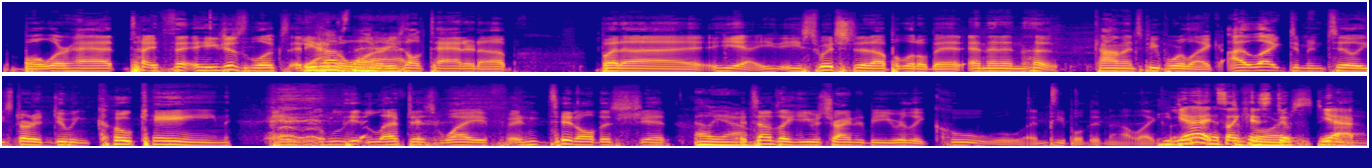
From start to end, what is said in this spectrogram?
bowler hat type thing. He just looks and He he's in the the water. hat. He's all tatted up. But uh, yeah, he, he switched it up a little bit, and then in the comments, people were like, "I liked him until he started doing cocaine and le- left his wife and did all this shit." Oh yeah. It sounds like he was trying to be really cool, and people did not like He that. yeah, it's like his di- yeah, yeah.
